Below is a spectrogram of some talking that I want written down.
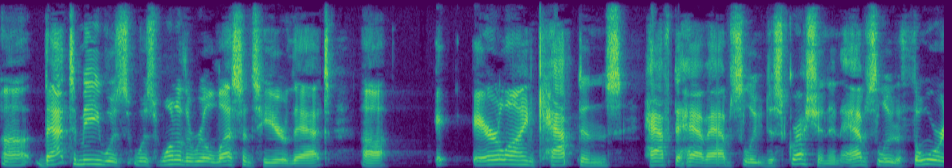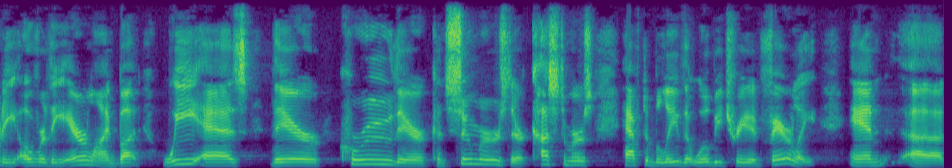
uh, that to me was, was one of the real lessons here that uh, airline captains have to have absolute discretion and absolute authority over the airline, but we as their crew, their consumers, their customers have to believe that we'll be treated fairly. And uh,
